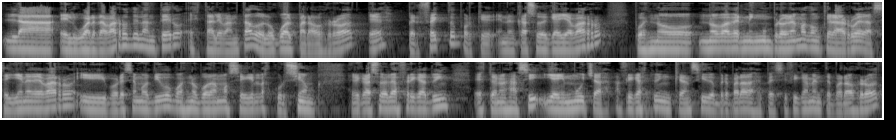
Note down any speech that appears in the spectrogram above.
la, el guardabarro delantero está levantado, lo cual para off-road es perfecto porque en el caso de que haya barro, pues no, no va a haber ningún problema con que la rueda se llene de barro y por ese motivo pues no podamos seguir la excursión. En el caso de la Africa Twin esto no es así y hay muchas Africa Twin que han sido preparadas específicamente para off-road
